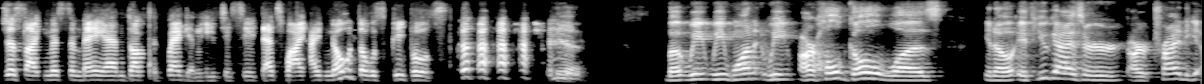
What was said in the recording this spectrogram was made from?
just like Mr. Mayhem, Dr. Quack, and etc. That's why I know those peoples. yeah. But we we want we our whole goal was, you know, if you guys are are trying to get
